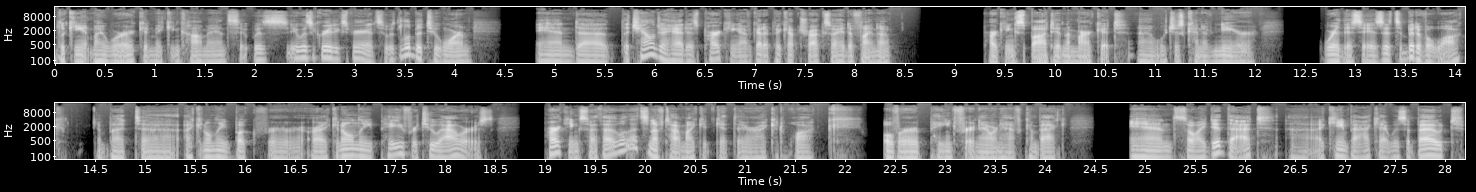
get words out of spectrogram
looking at my work and making comments. It was it was a great experience. It was a little bit too warm, and uh, the challenge I had is parking. I've got to pick up trucks, so I had to find a parking spot in the market, uh, which is kind of near where this is. It's a bit of a walk, but uh, I can only book for, or I can only pay for two hours parking. So I thought, well, that's enough time. I could get there. I could walk over, paint for an hour and a half, come back. And so I did that. Uh, I came back. I was about,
